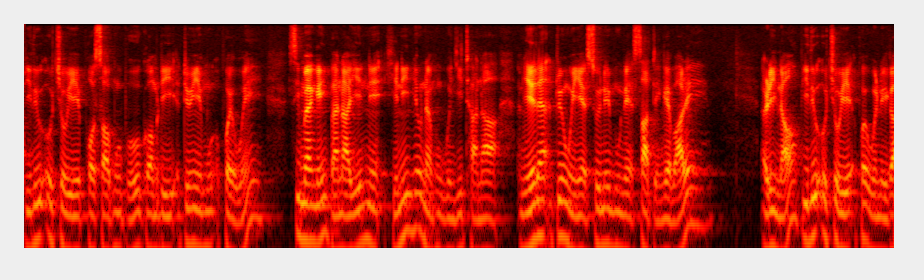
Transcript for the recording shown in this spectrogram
ပြည်သူ့အုပ်ချုပ်ရေးဖော်ဆောင်မှုဗဟိုကော်မတီအတွင်းရေးမှူးအဖွဲ့ဝင်စီမံကိန်းဗန္ဒာရေးနှင့်ယင်းနှိမ့်မြုပ်နှံမှုဝန်ကြီးဌာနအမြဲတမ်းအတွင်းဝင်ရဲ့ဆွေးနွေးမှုနဲ့စတင်ခဲ့ပါတယ်။အဲဒီနောက်ပြည်သူ့အုပ်ချုပ်ရေးအဖွဲ့ဝင်တွေက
